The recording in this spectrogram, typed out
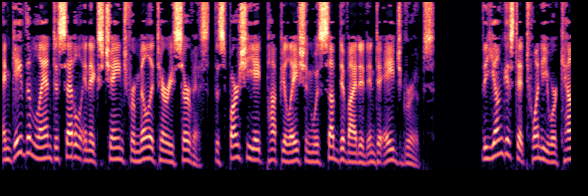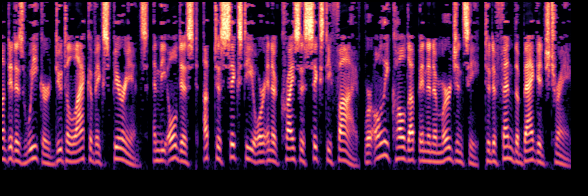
and gave them land to settle in exchange for military service. The Spartiate population was subdivided into age groups. The youngest at 20 were counted as weaker due to lack of experience, and the oldest, up to 60 or in a crisis 65, were only called up in an emergency, to defend the baggage train.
